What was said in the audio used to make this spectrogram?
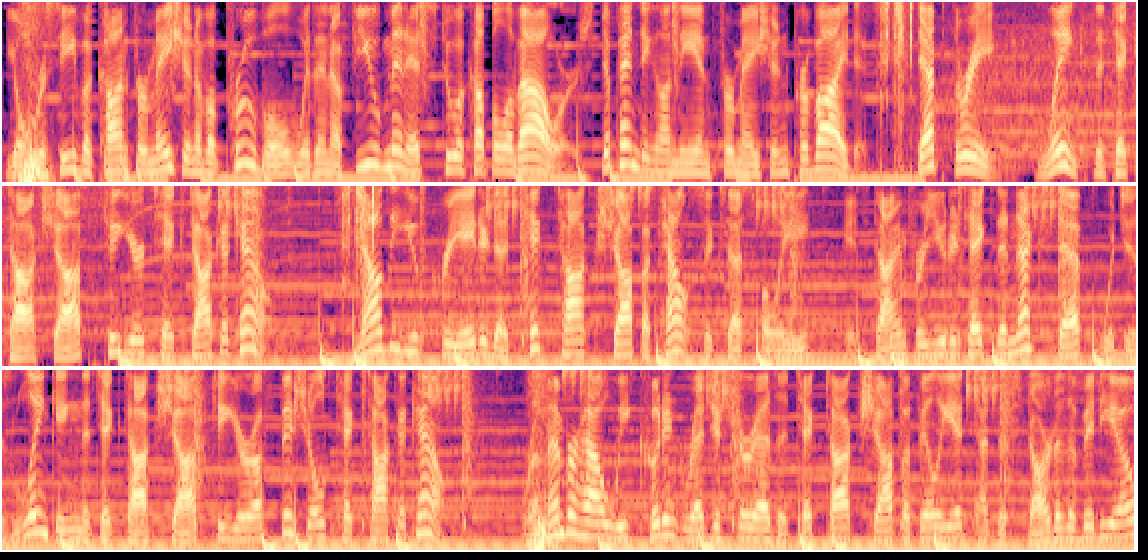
You'll receive a confirmation of approval within a few minutes to a couple of hours, depending on the information provided. Step 3. Link the TikTok shop to your TikTok account. Now that you've created a TikTok shop account successfully, it's time for you to take the next step, which is linking the TikTok shop to your official TikTok account. Remember how we couldn't register as a TikTok shop affiliate at the start of the video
